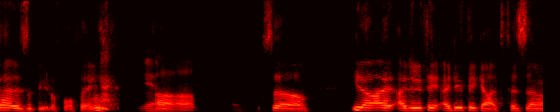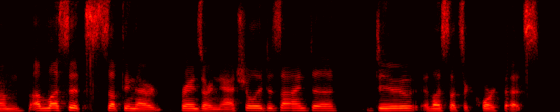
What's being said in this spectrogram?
that is a beautiful thing. Yeah. Um, so you know, I, I do think I do think autism, unless it's something that our brains are naturally designed to do, unless that's a quirk that's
